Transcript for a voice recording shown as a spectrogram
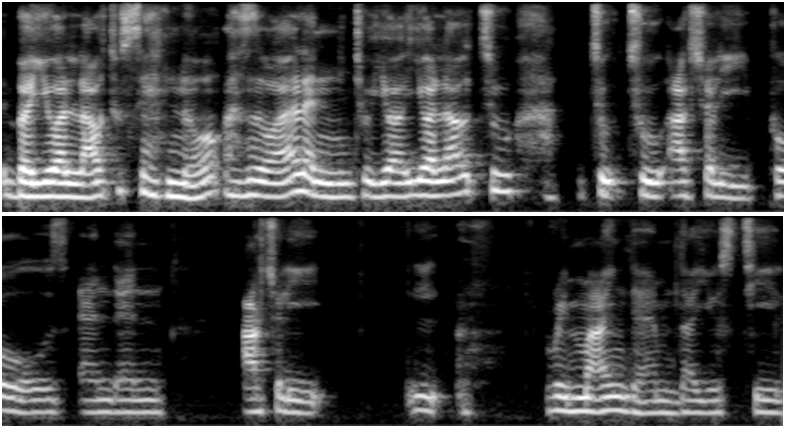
but you're allowed to say no as well and to you're, you're allowed to to to actually pause and then actually remind them that you're still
